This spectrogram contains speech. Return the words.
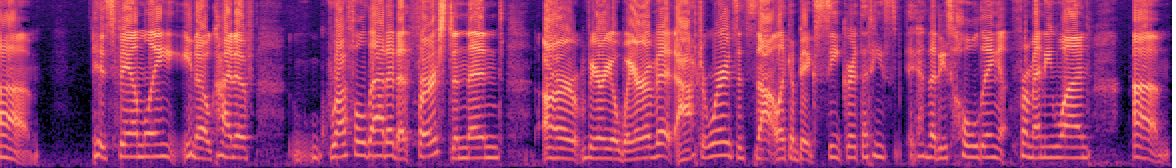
Um, his family, you know, kind of gruffled at it at first and then are very aware of it afterwards. It's not like a big secret that he's that he's holding from anyone. Um,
